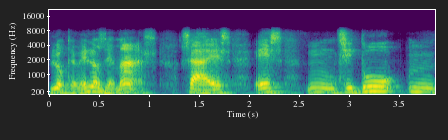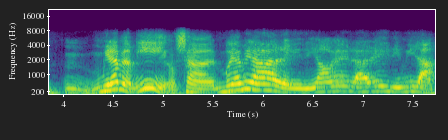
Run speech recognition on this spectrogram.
lo que ven los demás. O sea, es, es mm, si tú, mm, mm, mírame a mí, o sea, voy a mirar a Lady, a ver a Lady, mira,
